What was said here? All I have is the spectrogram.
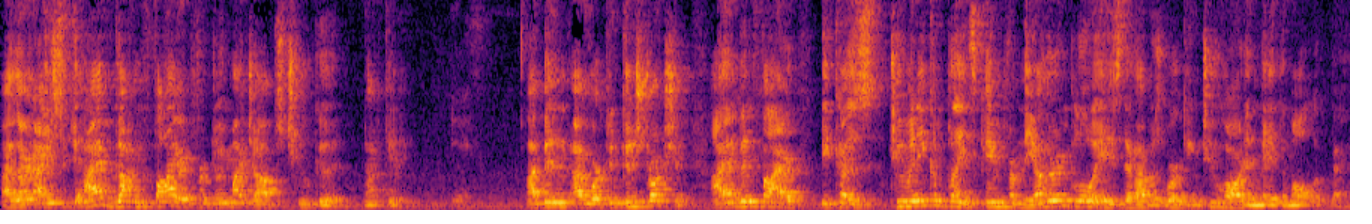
I learned I used to do I've gotten fired for doing my jobs too good. Not kidding. Yes. I've been I've worked in construction. I have been fired because too many complaints came from the other employees that I was working too hard and made them all look bad.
